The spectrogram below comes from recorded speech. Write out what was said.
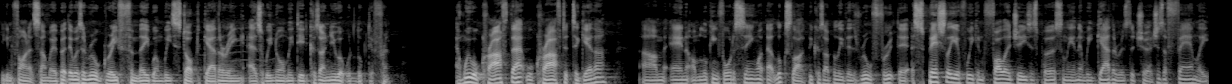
You can find it somewhere. But there was a real grief for me when we stopped gathering as we normally did because I knew it would look different. And we will craft that, we'll craft it together. Um, and I'm looking forward to seeing what that looks like because I believe there's real fruit there, especially if we can follow Jesus personally and then we gather as the church, as a family,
